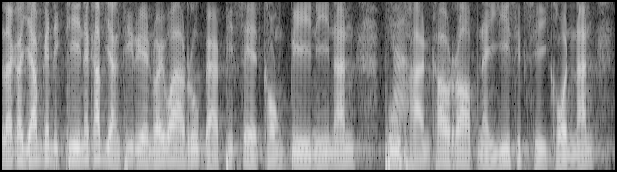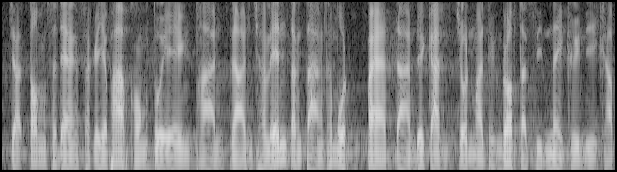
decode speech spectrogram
แล้วก็ย้ำกันอีกทีนะครับอย่างที่เรียนไว้ว่ารูปแบบพิเศษของปีนี้นั้น ผู้ค่ะผ่านเข้ารอบใน 24 คนนั้น จะต้องแสดงศักยภาพของตัวเองผ่านด่านชาเลนจ์ต่างๆ ทั้งหมด 8 ด่านด้วยกัน จนมาถึงรอบตัดสินในคืนนี้ครับ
